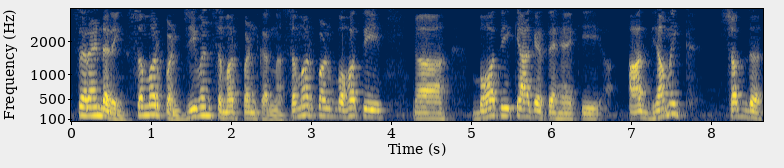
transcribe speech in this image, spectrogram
सरेंडरिंग समर्पण जीवन समर्पण करना। समर्पण बहुत ही आ, बहुत ही क्या कहते हैं कि आध्यात्मिक शब्द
